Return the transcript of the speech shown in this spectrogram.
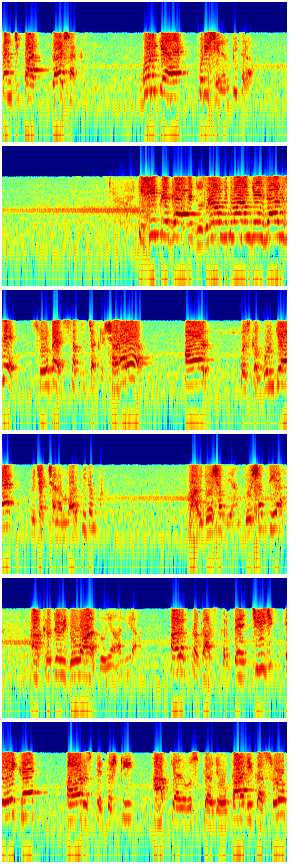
पंचपाद द्वाशाकृति गुण क्या है? पुरुषिनम पितरा इसी प्रकार से दूसरे लोग विद्वानों के हिसाब से। स्वरूप है सप्त चक्र शरारा और उसका गुण क्या है? विचक्षणम अर्पितम। वहाँ भी दो शब्द यहाँ, दो शब्द दिया। आकृति भी दो, वहाँ दो यहाँ लिया। अलग प्रकार से करते हैं। चीज़ एक है और उसके दृष्टि आपके उसका जो उपाधि का स्वरूप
